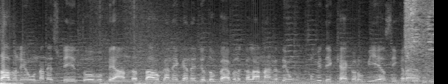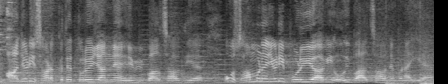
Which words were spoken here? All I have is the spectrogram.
ਸਾਹਿਬ ਨੇ ਉਹਨਾਂ ਨੇ ਸਟੇਜ ਤੋਂ ਉਹ ਬਿਆਨ ਦਿੱਤਾ। ਉਹ ਕਹਿੰਦੇ ਕਹਿੰਦੇ ਜਦੋਂ ਬਾਈਬਲ ਕਲਾ ਲੰਘਦੇ ਹੋ, ਉੱਥੋਂ ਵੀ ਦੇਖਿਆ ਕਰੋ ਵੀ ਇਹ ਅਸੀਂ ਕਰਾਇਆ ਆ ਜਿਹੜੀ ਸੜਕ ਤੇ ਤੁਰੇ ਜਾਂਦੇ ਆ, ਇਹ ਵੀ ਬਾਲ ਸਾਹਿਬ ਦੀ ਹੈ। ਉਹ ਸਾਹਮਣੇ ਜਿਹੜੀ ਪੁਲੀ ਆ ਗਈ, ਉਹ ਵੀ ਬਾਲ ਸਾਹਿਬ ਨੇ ਬਣਾਈ ਹੈ।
